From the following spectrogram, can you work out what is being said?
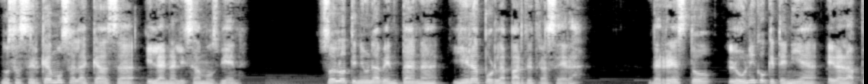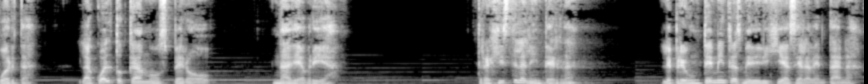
Nos acercamos a la casa y la analizamos bien. Solo tenía una ventana y era por la parte trasera. De resto, lo único que tenía era la puerta, la cual tocamos, pero nadie abría. ¿Trajiste la linterna? Le pregunté mientras me dirigía hacia la ventana.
